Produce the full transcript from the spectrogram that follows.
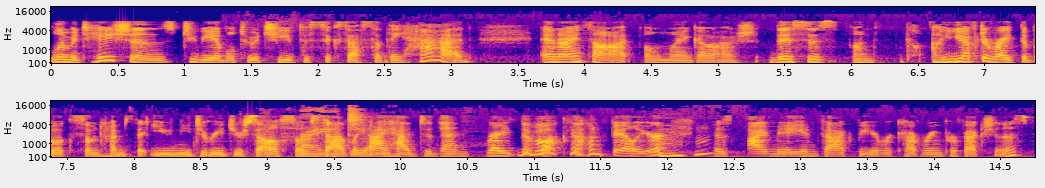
limitations to be able to achieve the success that they had. And I thought, oh my gosh, this is, un- you have to write the book sometimes that you need to read yourself. So right. sadly, I had to then write the book on failure because mm-hmm. I may in fact be a recovering perfectionist.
